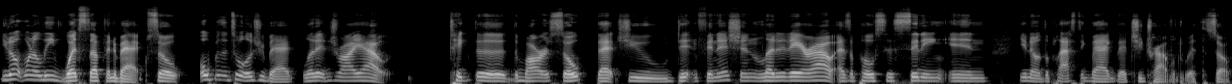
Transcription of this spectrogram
you don't want to leave wet stuff in the bag. So open the toiletry bag, let it dry out. Take the the bar of soap that you didn't finish and let it air out as opposed to sitting in, you know, the plastic bag that you traveled with. So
